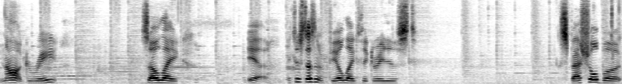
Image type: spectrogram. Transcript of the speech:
not great. So like yeah, it just doesn't feel like the greatest special, but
